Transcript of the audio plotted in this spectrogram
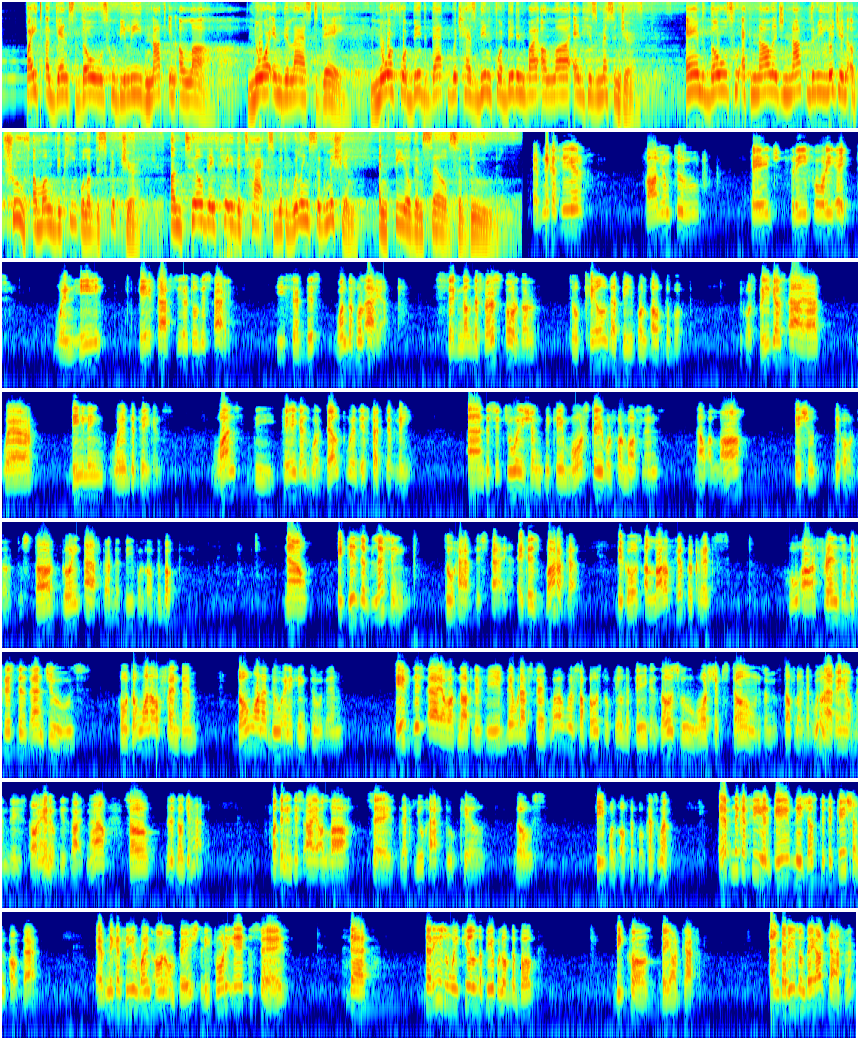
Fight against those who believe not in Allah, nor in the last day, nor forbid that which has been forbidden by Allah and His Messenger, and those who acknowledge not the religion of truth among the people of the Scripture, until they pay the tax with willing submission and feel themselves subdued. Ibn Kathir, volume 2, page 348. When he gave tafsir to this ayah, he said this wonderful ayah signaled the first order to kill the people of the book. Because previous ayah were dealing with the pagans. Once the pagans were dealt with effectively and the situation became more stable for Muslims, now Allah issued the order to start going after the people of the book. Now, it is a blessing to have this ayah. It is barakah because a lot of hypocrites who are friends of the Christians and Jews who don't want to offend them, don't want to do anything to them, if this ayah was not revealed, they would have said, well, we're supposed to kill the pagans, those who worship stones and stuff like that. We don't have any of them these, or any of these guys now, so there is no jihad. But then in this ayah, Allah says that you have to kill those people of the book as well. Ibn Kathir gave the justification of that. Ibn Kathir went on on page 348 to say that the reason we kill the people of the book because they are kafir. And the reason they are kafir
